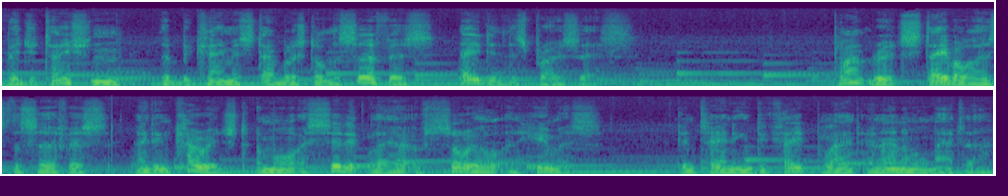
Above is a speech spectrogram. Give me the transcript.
vegetation that became established on the surface aided this process. Plant roots stabilised the surface and encouraged a more acidic layer of soil and humus, containing decayed plant and animal matter,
